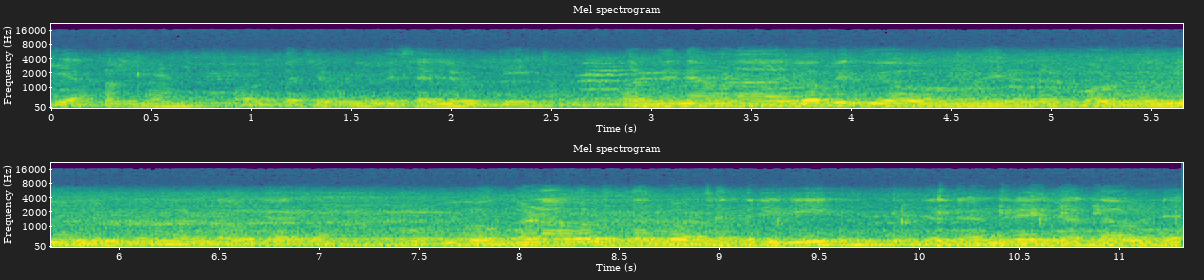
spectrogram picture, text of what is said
गया और પછી उन्हें भी सैल्यूट दी और मैंने उन्हें यो भी दियो मेरे लड़को को नहीं हो जाएगा लड़का हो जाएगा वो घना वर्ष तक वो छतरी री जैसे अंग्रेज़ जाता उठे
